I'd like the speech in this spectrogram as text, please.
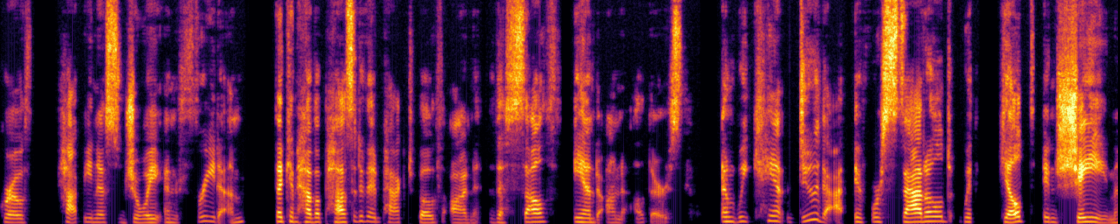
growth, happiness, joy, and freedom that can have a positive impact both on the self and on others. And we can't do that if we're saddled with guilt and shame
